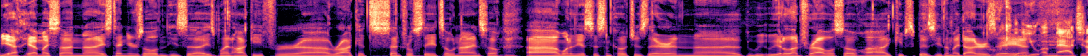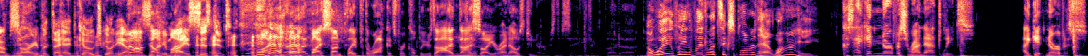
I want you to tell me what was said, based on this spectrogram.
Yeah, yeah. My son, uh, he's ten years old, and he's uh, he's playing hockey for uh, Rockets Central States 09. So, Mm-hmm. uh, one of the assistant coaches there, and uh, we, we got a lot of travel, so uh, he keeps busy. Then my daughter's a. Can uh, you imagine? I'm sorry, but the head coach going, yeah, No, my, I'm telling you, my- my assistant. my, uh, my, my son played for the Rockets for a couple years. I, I, I saw you, right? I was too nervous to say anything, but oh wait, wait, wait. Let's explore that. Why? because I get nervous around athletes, I get nervous.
